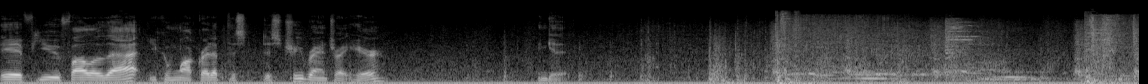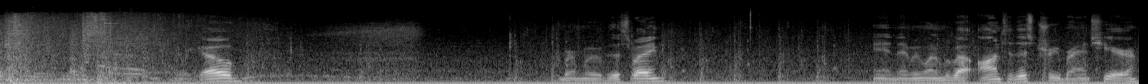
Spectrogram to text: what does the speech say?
if you follow that, you can walk right up this, this tree branch right here and get it. Here we go. We're move this way. And then we want to move out onto this tree branch here.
